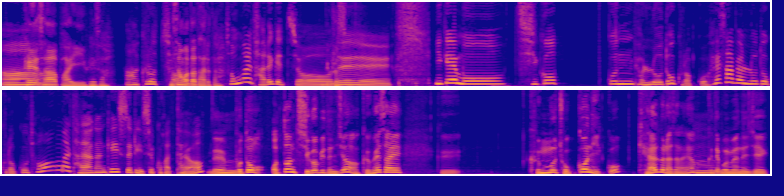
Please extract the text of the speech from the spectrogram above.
아. 회사 by 회사. 아 그렇죠. 회사마다 다르다. 정말 다르겠죠. 네. 네. 이게 뭐 직업 군별로도 그렇고 회사별로도 그렇고 정말 다양한 케이스들이 있을 것 같아요. 네, 음. 보통 어떤 직업이든지요. 그 회사에 그 근무 조건이 있고 계약을 하잖아요. 음. 그때 보면 이제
